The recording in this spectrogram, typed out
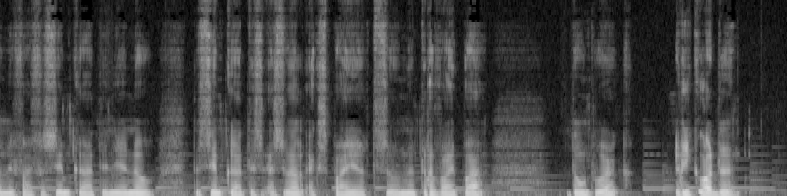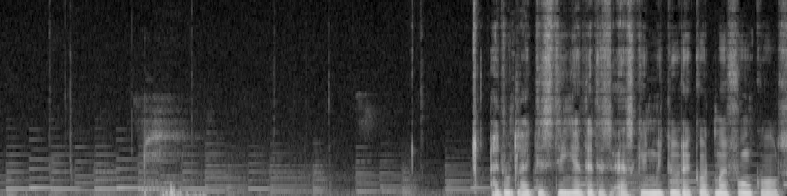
I don't know if I have a SIM card in here. No, the SIM card is as well expired, so ne travaille pas. Don't work. Recorder. I don't like this thing eh, that is asking me to record my phone calls.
